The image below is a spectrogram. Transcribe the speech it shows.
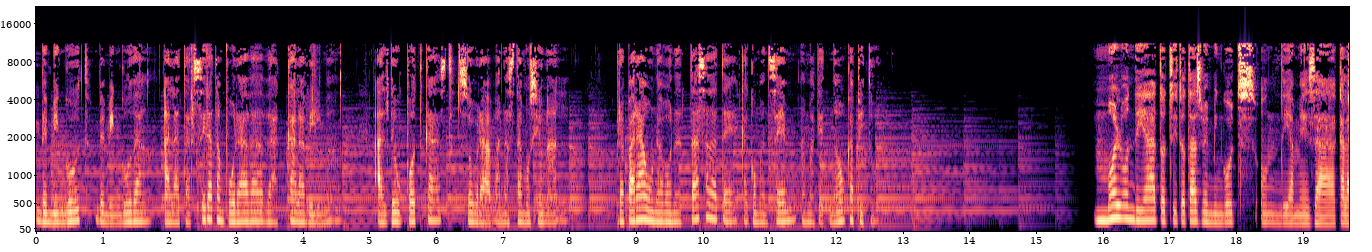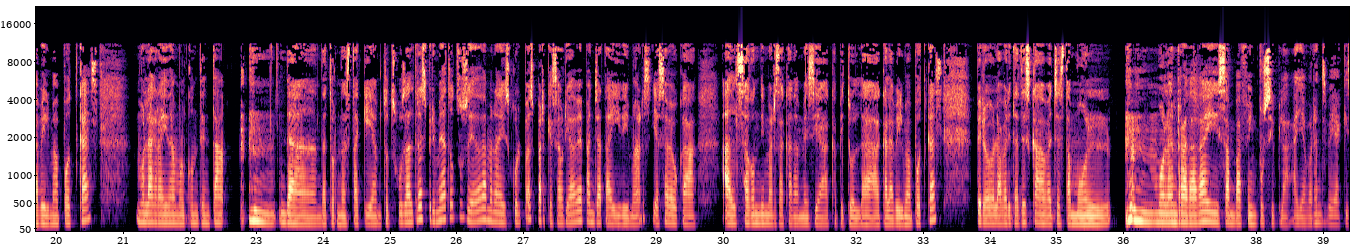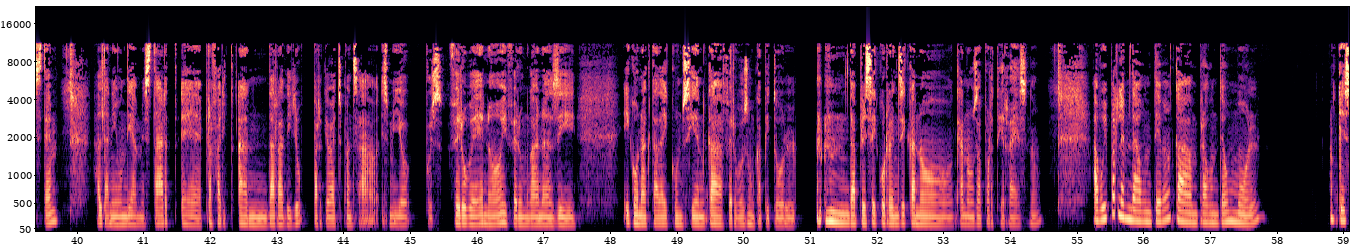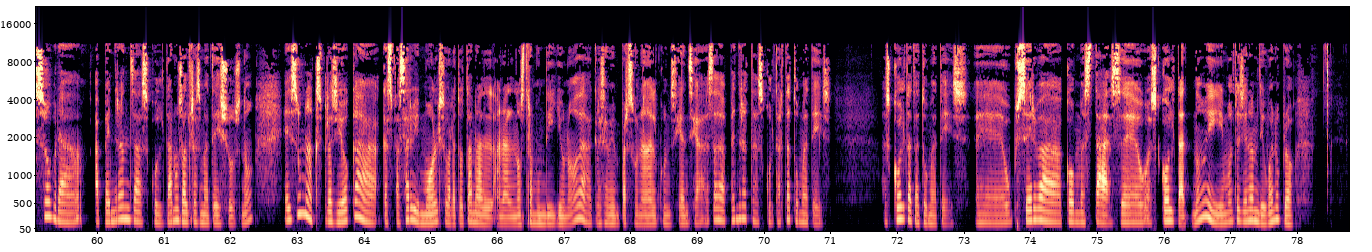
Benvingut, benvinguda a la tercera temporada de Cala Vilma, el teu podcast sobre benestar emocional. Prepara una bona tassa de te que comencem amb aquest nou capítol. Molt bon dia a tots i totes, benvinguts un dia més a Cala Vilma Podcast. Molt agraïda, molt contenta de, de tornar a estar aquí amb tots vosaltres. Primer de tot us he de demanar disculpes perquè s'hauria d'haver penjat ahir dimarts. Ja sabeu que el segon dimarts de cada mes hi ha capítol de Cala Vilma Podcast, però la veritat és que vaig estar molt, molt enredada i se'm va fer impossible. Ah, llavors bé, aquí estem. El tenir un dia més tard he preferit endarrerir-ho perquè vaig pensar és millor pues, fer-ho bé no? i fer-ho amb ganes i, i connectada i conscient que fer-vos un capítol de pressa i corrents i que no, que no us aporti res, no? Avui parlem d'un tema que em pregunteu molt, que és sobre aprendre'ns a escoltar nosaltres mateixos, no? És una expressió que, que es fa servir molt, sobretot en el, en el nostre mundillo, no?, de creixement personal, consciència. Has d'aprendre't a escoltar-te tu mateix. Escolta't a tu mateix. Eh, observa com estàs, eh, escolta't, no? I molta gent em diu, bueno, però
